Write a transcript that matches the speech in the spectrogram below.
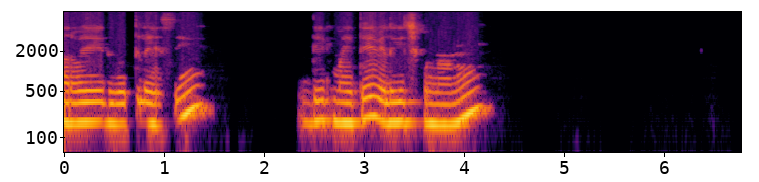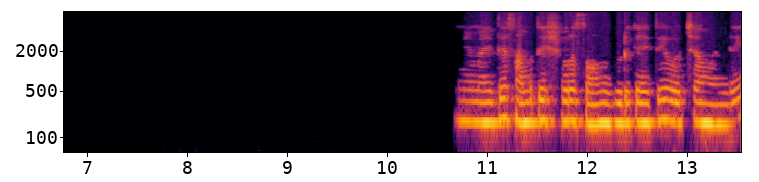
అరవై ఐదు ఒత్తులేసి దీపం అయితే వెలిగించుకున్నాను. మేమైతే సమతేశ్వర స్వామి గుడికి అయితే వచ్చామండి.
